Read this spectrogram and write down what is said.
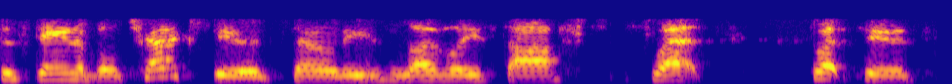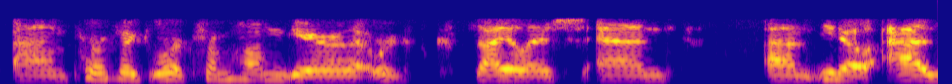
sustainable tracksuits. So these lovely soft sweats, sweatsuits, um, perfect work from home gear that were stylish. And, um, you know, as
